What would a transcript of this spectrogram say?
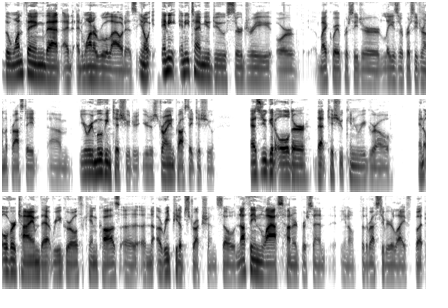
the one thing that I'd, I'd want to rule out is, you know, any anytime you do surgery or microwave procedure, laser procedure on the prostate, um, you're removing tissue. You're destroying prostate tissue. As you get older, that tissue can regrow, and over time, that regrowth can cause a, a, a repeat obstruction. So nothing lasts hundred percent, you know, for the rest of your life. But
